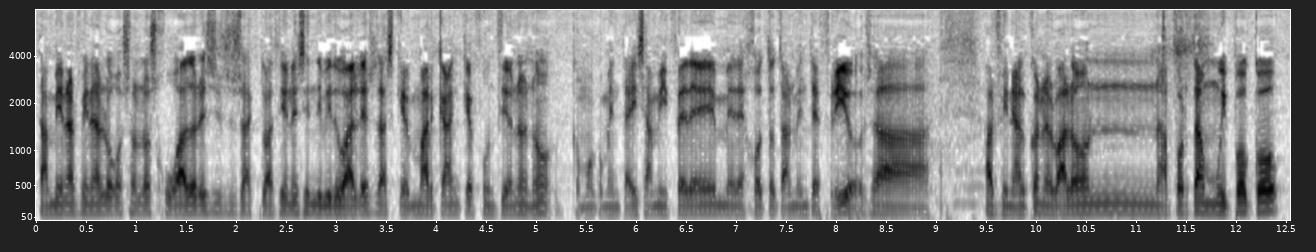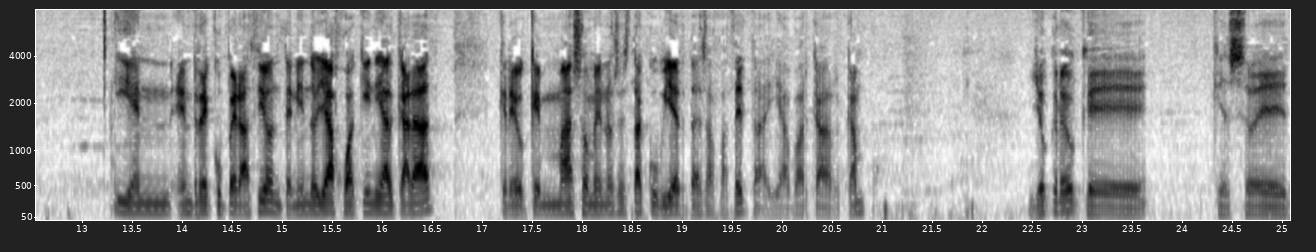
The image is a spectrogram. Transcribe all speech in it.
también al final luego son los jugadores y sus actuaciones individuales las que marcan que funciona o no. Como comentáis, a mí Fede me dejó totalmente frío. O sea, al final con el balón aporta muy poco y en, en recuperación, teniendo ya a Joaquín y Alcaraz, creo que más o menos está cubierta esa faceta y abarcar campo. Yo creo que, que ese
